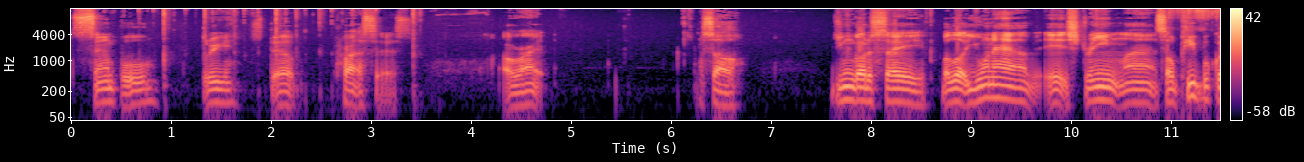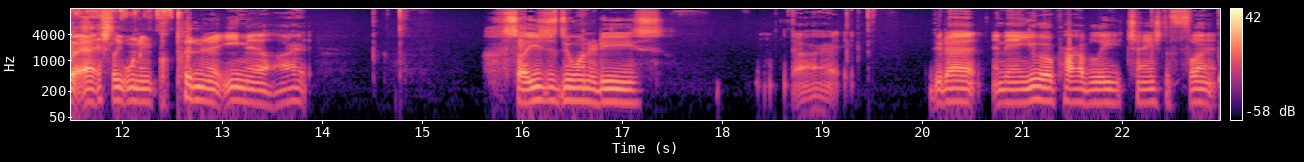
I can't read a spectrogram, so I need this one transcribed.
simple three step process. Alright. So you can go to save. But look, you want to have it streamlined so people could actually want to put in their email. Alright. So you just do one of these. Alright. Do that. And then you will probably change the font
